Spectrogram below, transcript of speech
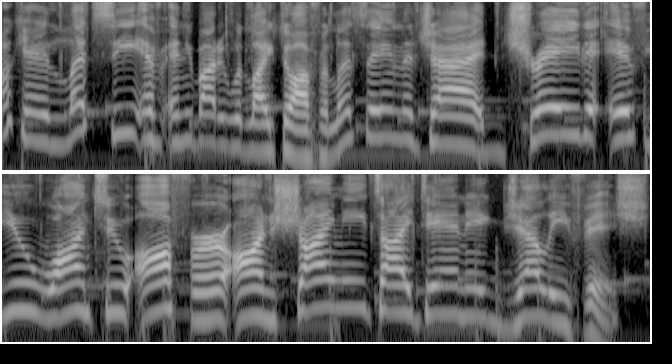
Okay, let's see if anybody would like to offer. Let's say in the chat, trade if you want to offer on shiny Titanic jellyfish.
